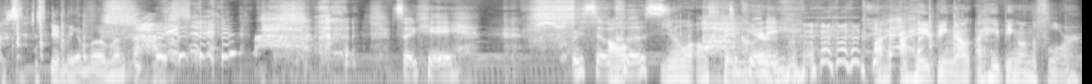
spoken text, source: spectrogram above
Just, just give me a moment. it's okay. We're so I'll, close you know what? I'll stay in here. quitting. I, I hate being out. I hate being on the floor.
